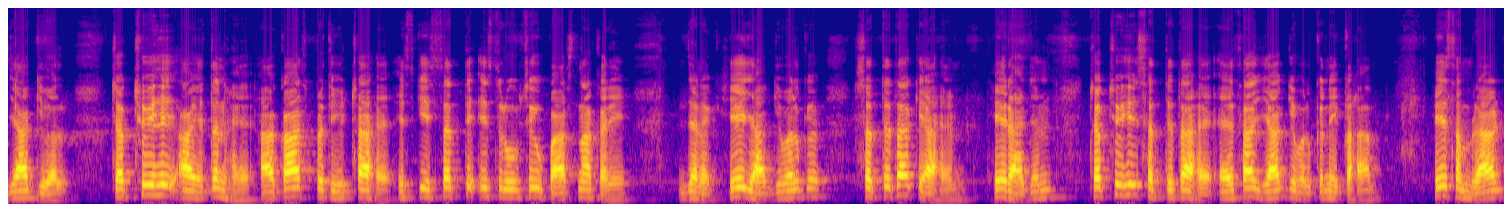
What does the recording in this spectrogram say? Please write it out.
याज्ञवल्क चक्षु ही, आयतन है, आकाश प्रतिष्ठा है, इसकी सत्य इस रूप से उपासना करें। जनक, हे याज्ञवल्क, सत्यता क्या है? हे राजन, चक्षु ही सत्यता है, ऐसा याज्ञवल्क ने कहा। हे सम्राट,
